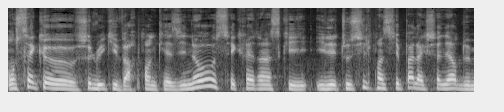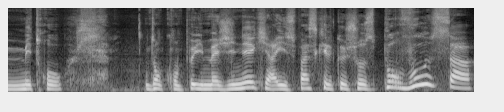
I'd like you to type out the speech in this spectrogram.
On sait que celui qui va reprendre Casino, c'est Kretinsky. Il est aussi le principal actionnaire de Métro. Donc on peut imaginer qu'il se passe quelque chose. Pour vous, ça,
